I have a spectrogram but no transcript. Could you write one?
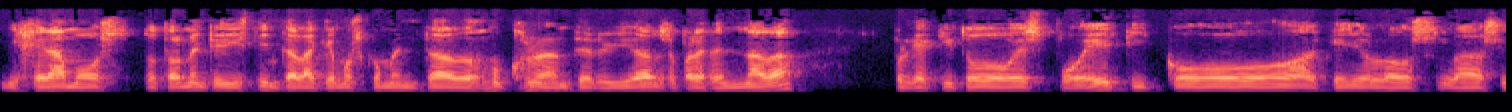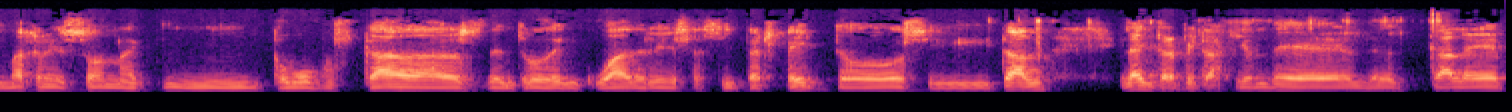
dijéramos, totalmente distinta a la que hemos comentado con anterioridad, no se parece en nada, porque aquí todo es poético, aquello, las imágenes son mm, como buscadas dentro de encuadres así perfectos y tal. La interpretación de, del Caleb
